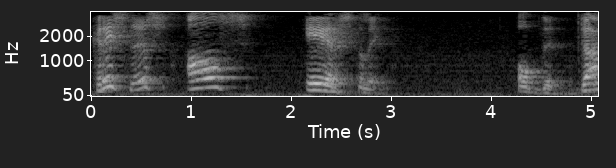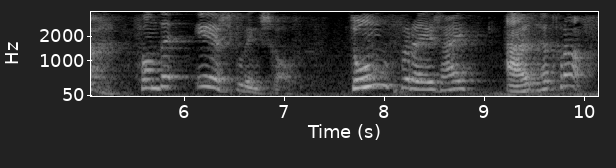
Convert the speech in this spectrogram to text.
Christus als eersteling. Op de dag van de eerstelingschoof. Toen verrees hij uit het graf.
